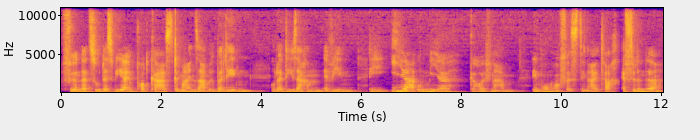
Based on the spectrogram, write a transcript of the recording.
führen dazu, dass wir im Podcast gemeinsam überlegen oder die Sachen erwähnen, die ihr und mir geholfen haben, im Homeoffice den Alltag erfüllender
